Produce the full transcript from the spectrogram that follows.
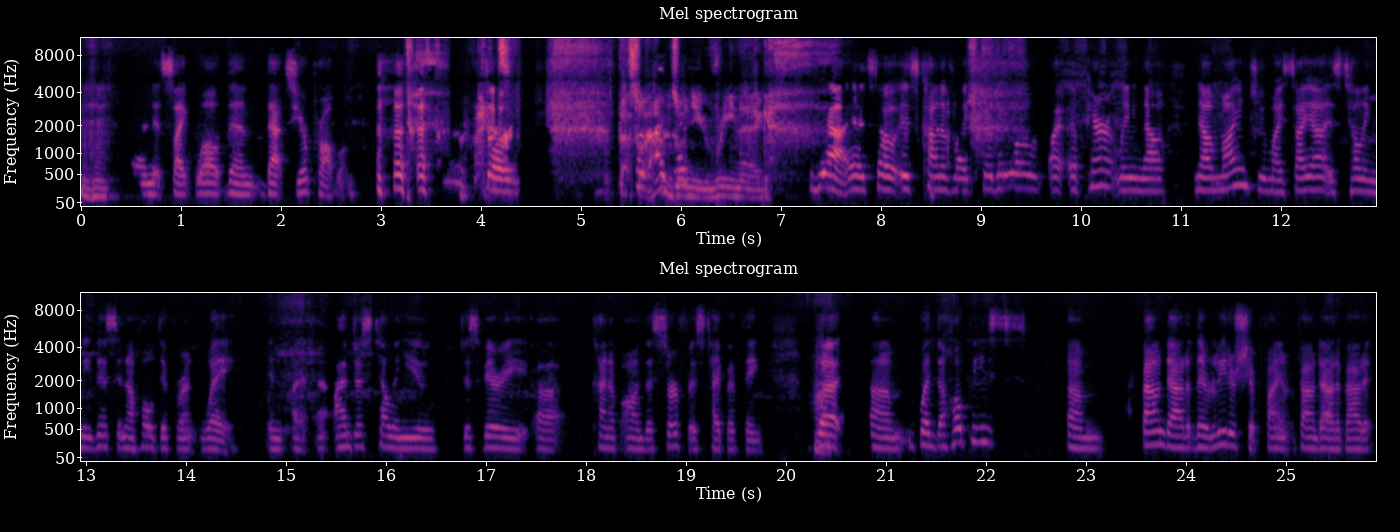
Mm-hmm. And it's like, well, then that's your problem. so that's so what happens when you renege. Yeah, and so it's kind of like so they were apparently now. Now, mind you, my saya is telling me this in a whole different way, and I, am just telling you just very uh, kind of on the surface type of thing. But um, when the Hopis um, found out their leadership find, found out about it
